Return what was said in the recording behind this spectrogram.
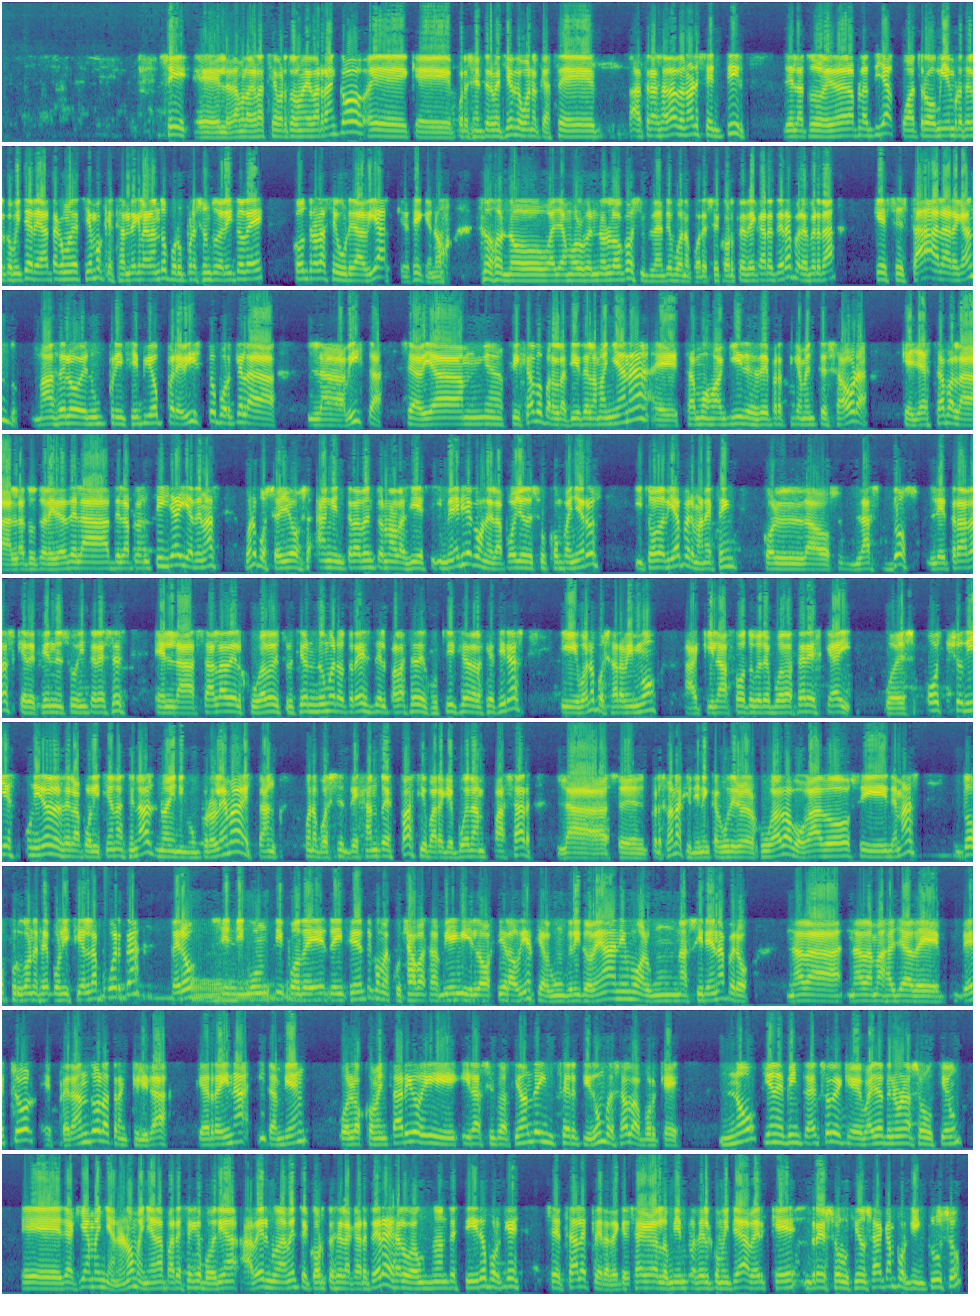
Sí, eh, le damos las gracias a Bartolomé Barranco que por esa intervención que bueno que hace ha trasladado no el sentir de la totalidad de la plantilla, cuatro miembros del comité de ATA, como decíamos, que están declarando por un presunto delito de contra la seguridad vial. Quiere decir que no, no, no vayamos a volvernos locos, simplemente, bueno, por ese corte de carretera, pero es verdad que se está alargando más de lo en un principio previsto, porque la, la vista se había mm, fijado para las 10 de la mañana. Eh, estamos aquí desde prácticamente esa hora que ya estaba la, totalidad de la, de la plantilla y además, bueno, pues ellos han entrado en torno a las diez y media con el apoyo de sus compañeros y todavía permanecen con las dos letradas que defienden sus intereses en la sala del juzgado de instrucción número 3 del Palacio de Justicia de las Algeciras. Y bueno, pues ahora mismo aquí la foto que te puedo hacer es que hay pues 8 o 10 unidades de la Policía Nacional, no hay ningún problema, están bueno pues dejando espacio para que puedan pasar las eh, personas que tienen que acudir al juzgado, abogados y demás, dos furgones de policía en la puerta, pero sin ningún tipo de, de incidente, como escuchaba también y lo hacía la audiencia, algún grito de ánimo, alguna sirena, pero nada, nada más allá de, esto, esperando la tranquilidad que reina y también pues los comentarios y, la situación de incertidumbre, Salva, porque no tiene pinta esto de que vaya a tener una solución eh, de aquí a mañana, ¿no? Mañana parece que podría haber nuevamente cortes de la carretera, es algo que aún no han decidido porque se está a la espera de que salgan los miembros del comité a ver qué resolución sacan, porque incluso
